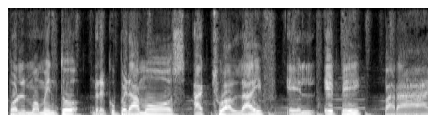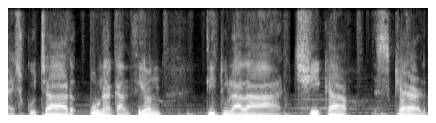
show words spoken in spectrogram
Por el momento recuperamos Actual Life, el EP, para escuchar una canción titulada Chica Scared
